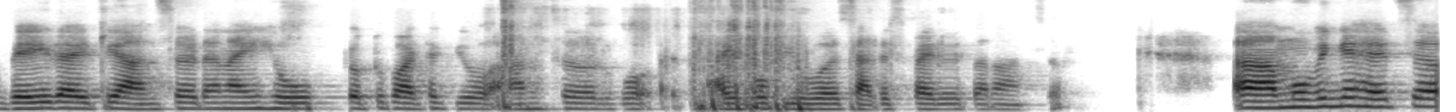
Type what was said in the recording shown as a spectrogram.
very rightly answered. And I hope, Dr. Pathak, your answer, I hope you were satisfied with that answer. Uh, moving ahead, sir,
